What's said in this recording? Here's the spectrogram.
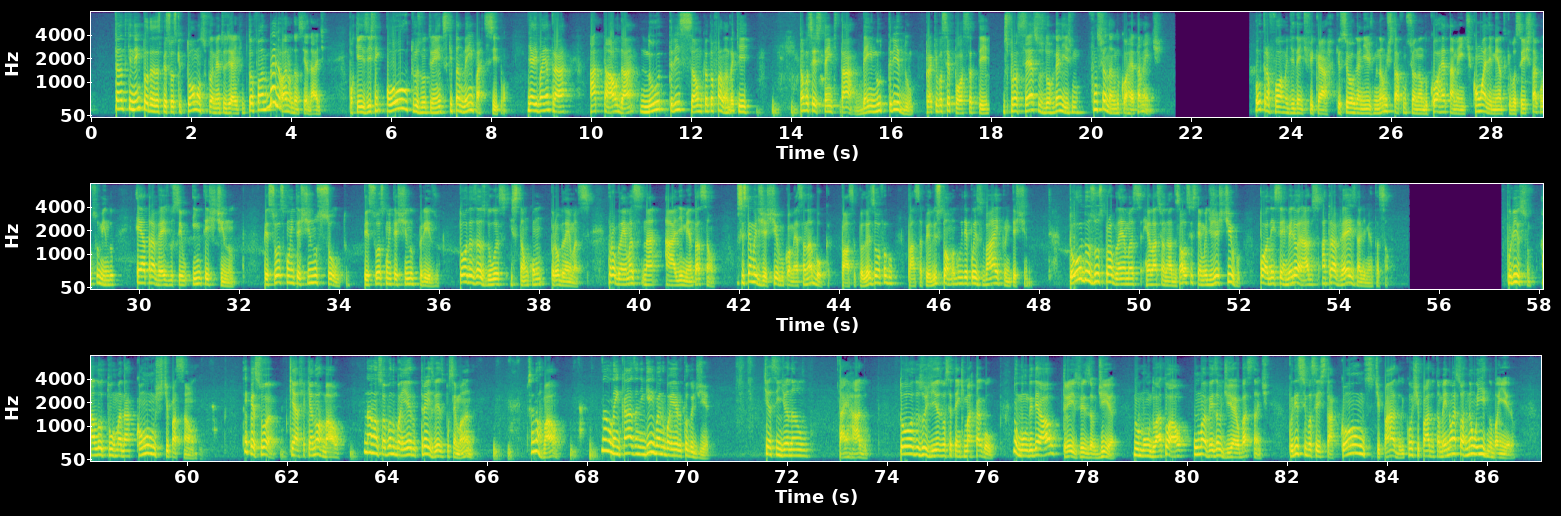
Tanto que nem todas as pessoas que tomam suplementos de L-triptofano melhoram da ansiedade, porque existem outros nutrientes que também participam. E aí vai entrar a tal da nutrição que eu estou falando aqui. Então vocês têm que estar bem nutrido para que você possa ter os processos do organismo funcionando corretamente. Outra forma de identificar que o seu organismo não está funcionando corretamente com o alimento que você está consumindo é através do seu intestino. Pessoas com intestino solto, pessoas com intestino preso, todas as duas estão com problemas problemas na alimentação. O sistema digestivo começa na boca, passa pelo esôfago, passa pelo estômago e depois vai para o intestino. Todos os problemas relacionados ao sistema digestivo podem ser melhorados através da alimentação. Por isso, alô turma da constipação. Tem pessoa que acha que é normal. Não, eu só vou no banheiro três vezes por semana. Isso é normal. Não, lá em casa ninguém vai no banheiro todo dia. Dia sim, dia não. Tá errado. Todos os dias você tem que marcar gol. No mundo ideal, três vezes ao dia. No mundo atual, uma vez ao dia é o bastante. Por isso, se você está constipado, e constipado também não é só não ir no banheiro,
